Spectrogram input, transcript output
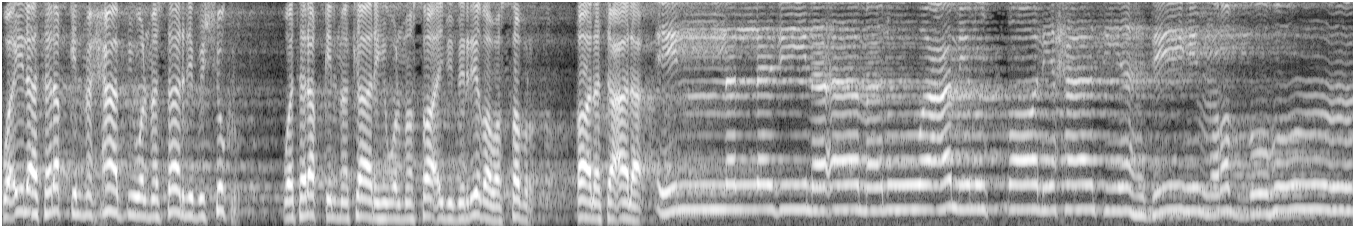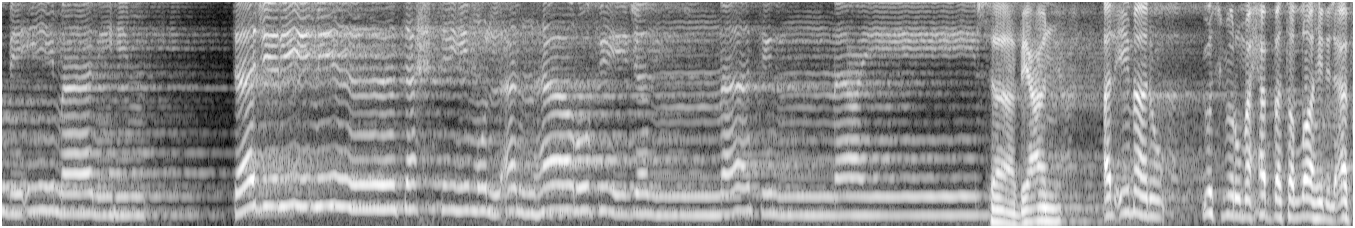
وإلى تلقي المحاب والمسار بالشكر وتلقي المكاره والمصائب بالرضا والصبر. قال تعالى إن الذين آمنوا وعملوا الصالحات يهديهم ربهم بإيمانهم تجري من تحتهم الأنهار في جنات النعيم سابعا. الإيمان يثمر محبة الله للعبد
